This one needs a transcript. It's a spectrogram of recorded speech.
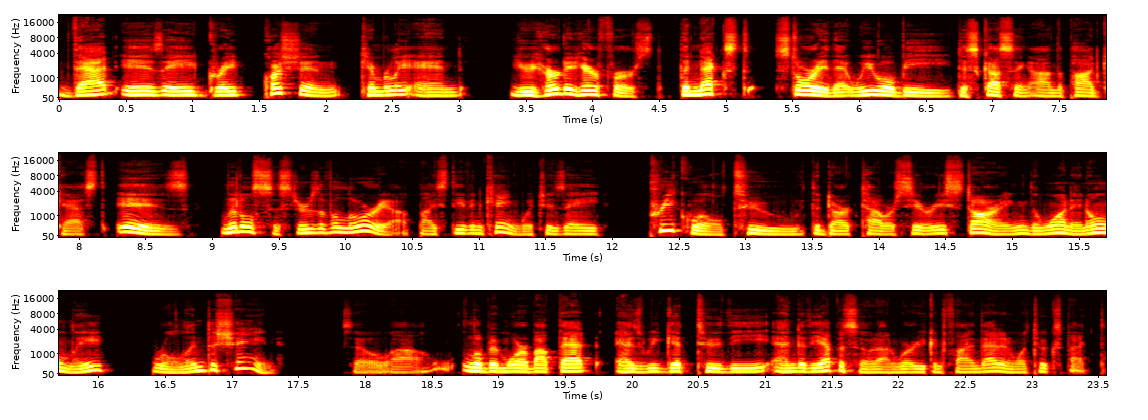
that is a great question, Kimberly. And you heard it here first. The next story that we will be discussing on the podcast is Little Sisters of Eluria by Stephen King, which is a prequel to the Dark Tower series starring the one and only Roland Deschain. So, uh, a little bit more about that as we get to the end of the episode on where you can find that and what to expect.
